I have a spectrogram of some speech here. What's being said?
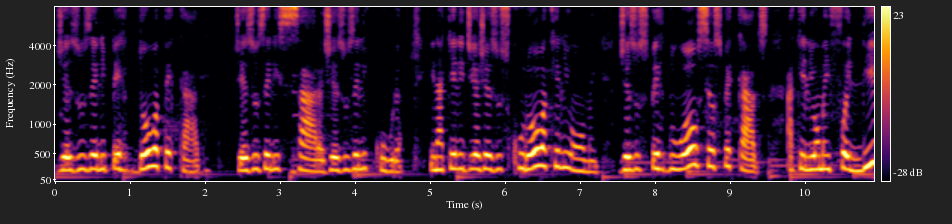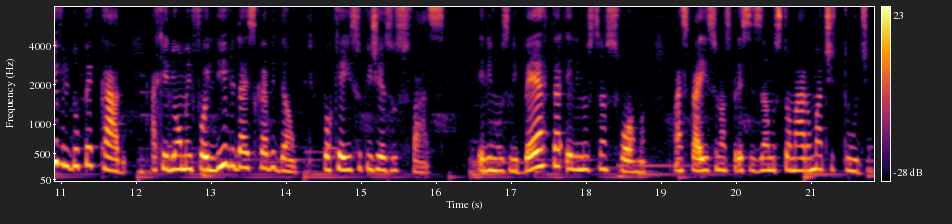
Jesus ele perdoa pecado. Jesus ele sara, Jesus ele cura. E naquele dia Jesus curou aquele homem. Jesus perdoou os seus pecados. Aquele homem foi livre do pecado. Aquele homem foi livre da escravidão, porque é isso que Jesus faz. Ele nos liberta, ele nos transforma. Mas para isso nós precisamos tomar uma atitude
